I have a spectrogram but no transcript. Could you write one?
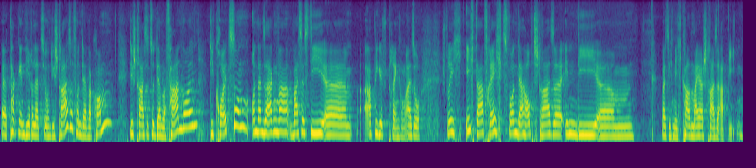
äh, packen in die Relation die Straße, von der wir kommen, die Straße, zu der wir fahren wollen, die Kreuzung und dann sagen wir, was ist die äh, Abbiegebeschränkung. Also sprich, ich darf rechts von der Hauptstraße in die, ähm, weiß ich nicht, Karl-Meyer-Straße abbiegen.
